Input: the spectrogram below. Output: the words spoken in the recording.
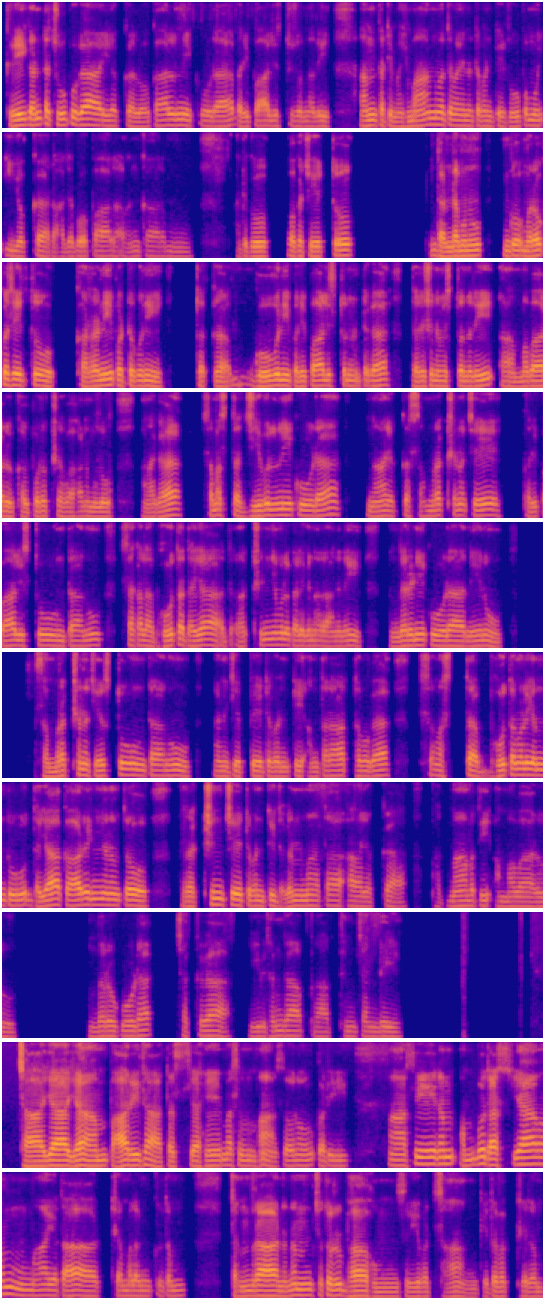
క్రీగంట చూపుగా ఈ యొక్క లోకాలని కూడా పరిపాలిస్తున్నది. అంతటి మహిమాన్వితమైనటువంటి రూపము ఈ యొక్క రాజగోపాల అలంకారము. అటుగో ఒక చేత్తో దండమును ఇంకో మరొక చేత్తో కర్రని పట్టుకుని తక్క గోవుని పరిపాలిస్తున్నట్టుగా దర్శనమిస్తున్నది ఆ అమ్మవారు కల్పవృక్ష వాహనంలో. అనగా సమస్త జీవుల్ని కూడా నా యొక్క సంరక్షణ చే పరిపాలిస్తూ ఉంటాను. సకల భూత దయా దాక్షిణ్యములు కలిగిన దానిని అందరినీ కూడా నేను సంరక్షణ చేస్తూ ఉంటాను అని చెప్పేటువంటి అంతరార్థముగా సమస్త భూతముల యందు దయాకారుణ్యంతో రక్షించేటువంటి జగన్మాత ఆ యొక్క పద్మావతి అమ్మవారు. అందరూ కూడా చక్కగా ఈ విధంగా ప్రార్థించండి. ఛాయాయాం పారిజాతస్య హేమసింహాసనోపరి ఆసీనం అంబుదశ్యామం మాయతాక్షమలంకృతం. చంద్రాననం చతుర్బాహుం శ్రీవత్సాంకితవక్షరం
